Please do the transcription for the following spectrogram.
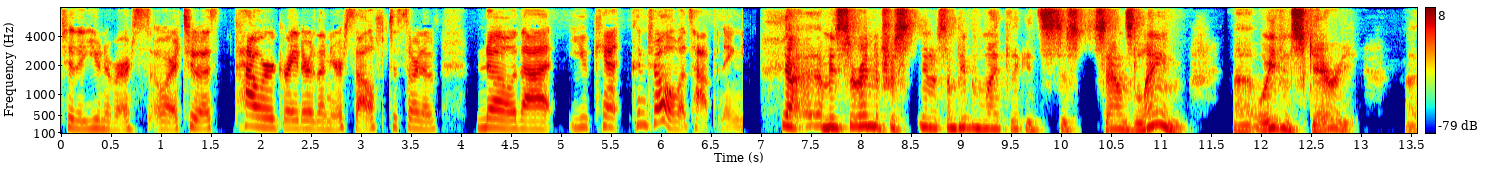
to the universe or to a power greater than yourself to sort of know that you can't control what's happening Yeah, I mean, surrender for you know some people might think it's just sounds lame uh, or even scary. Uh,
